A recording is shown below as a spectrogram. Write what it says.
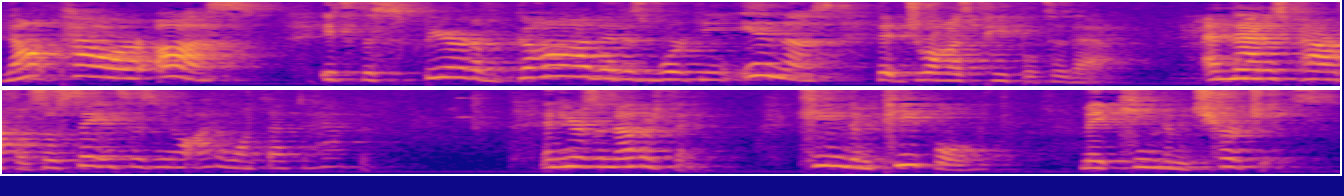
not power us, it's the Spirit of God that is working in us that draws people to that. And that is powerful. So Satan says, you know, I don't want that to happen. And here's another thing kingdom people make kingdom churches.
